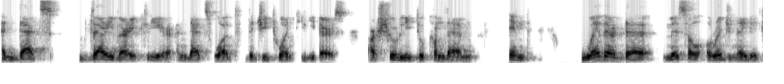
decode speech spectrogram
And that's very, very clear. And that's what the G20 leaders are surely to condemn. And whether the missile originated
